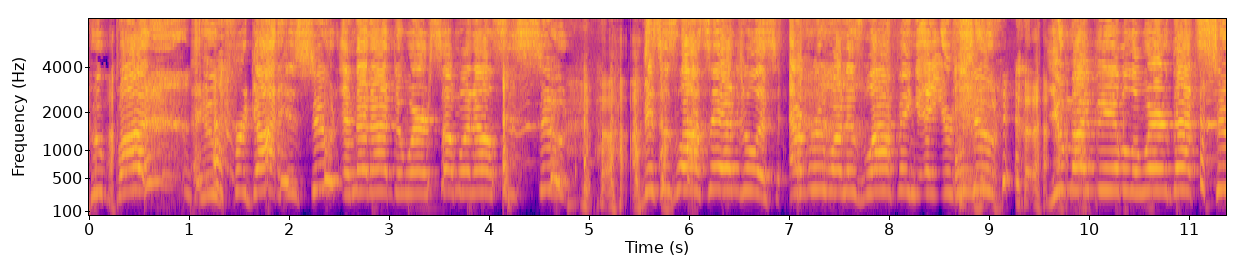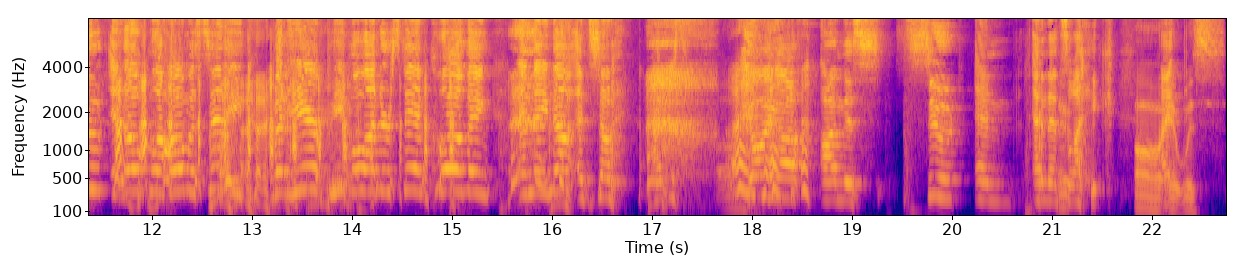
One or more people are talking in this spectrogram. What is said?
who bought, who forgot his suit and then had to wear someone else's suit. This is Los Angeles. Everyone is laughing at your suit. You might be able to wear that suit in Oklahoma City, but here people understand clothing and they know. And so I'm just going off on this suit, and and it's like, oh, I- it was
